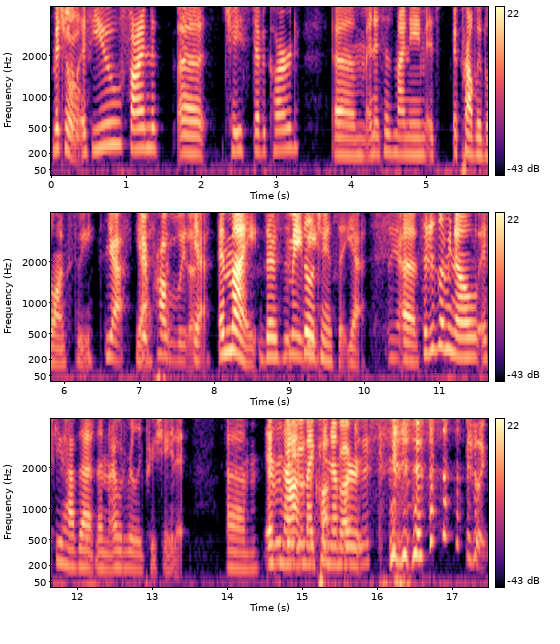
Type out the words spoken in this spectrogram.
Mitchell, Mitchell. if you find a, a Chase debit card, um, and it says my name, it's it probably belongs to me. yeah, Yeah, it so- probably does. Yeah, it might. There's still a chance that yeah. yeah. Um, so just let me know if you have that, then I would really appreciate it. Um, if Everybody not, goes my to pin Costco number. after this. They're like,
